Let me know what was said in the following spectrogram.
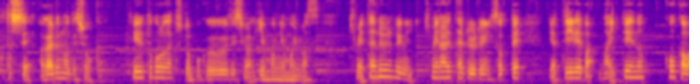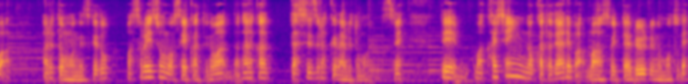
果たして上がるのでしょうかっていうところがちょっと僕自身は疑問に思います。決めたルールに、決められたルールに沿ってやっていれば、まあ一定の効果はあると思うんですけど、まあ、それ以上の成果っていうのはなかなか出しづらくなると思いますね。で、まあ、会社員の方であれば、まあ、そういったルールのもとで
